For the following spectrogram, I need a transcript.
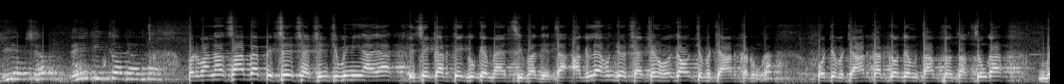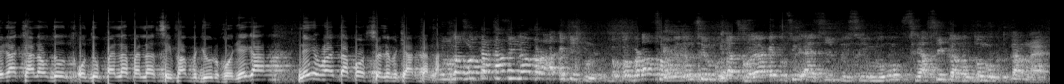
ਜੇ ਐਕਸੈਪਟ ਨਹੀਂ ਕੀਤਾ ਜਾਂਦਾ। ਪਰਵਾਨਾ ਸਾਹਿਬ ਮੈਂ ਪਿਛਲੇ ਸੈਸ਼ਨ 'ਚ ਵੀ ਨਹੀਂ ਆਇਆ ਇਸੇ ਕਰਕੇ ਕਿਉਂਕਿ ਮੈਂ ਅਸਤੀਫਾ ਦਿੱਤਾ। ਅਗਲਾ ਹੁਣ ਜੋ ਸੈਸ਼ਨ ਹੋਏਗਾ ਉਹ 'ਚ ਵਿਚਾਰ ਕਰੂੰਗਾ। ਉਹ 'ਚ ਵਿਚਾਰ ਕਰਕੇ ਉਹਦੇ ਮੁਤਾਬਕ ਤੁਹਾਨੂੰ ਦੱਸ ਦੂੰਗਾ। ਮੇਰਾ ਖਿਆਲ ਹੈ ਉਦੋਂ ਉਦੋਂ ਪਹਿਲਾਂ ਪਹਿਲਾਂ ਅਸਤੀਫਾ ਮਨਜ਼ੂਰ ਹੋ ਜਾਏਗਾ। ਨਹੀਂ ਹੋਇਆ ਤਾਂ ਆਪਾਂ ਉਸ ਵੇਲੇ ਵਿਚਾਰ ਕਰ ਲਾਂਗੇ। ਬੜਾ ਸੰਵੇਦਨਸ਼ੀਲ ਮੁੱਦਾ ਛੋਇਆ ਕਿ ਤੁਸੀਂ ਐਸਜੀਪੀਸੀ ਨੂੰ ਸਿਆਸੀਕਰਨ ਤੋਂ ਮੁਕਤ ਕਰਨਾ ਹੈ।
